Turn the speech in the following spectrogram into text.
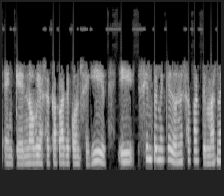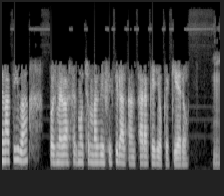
en que no voy a ser capaz de conseguir, y siempre me quedo en esa parte más negativa, pues me va a ser mucho más difícil alcanzar aquello que quiero. Mm.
